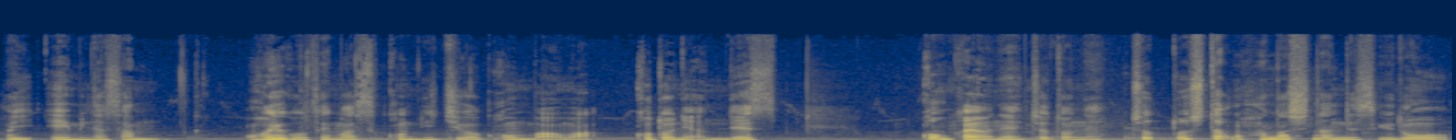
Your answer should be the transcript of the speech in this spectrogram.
はい、えー、皆さん、おはようございます。こんにちは、こんばんは。ことにゃんです。今回はね、ちょっとね、ちょっとしたお話なんですけど、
